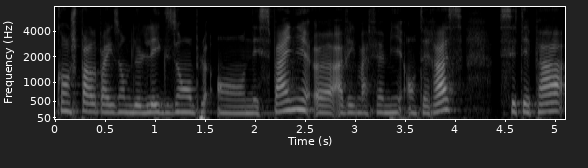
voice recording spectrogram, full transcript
Quand je parle par exemple de l'exemple en Espagne euh, avec ma famille en terrasse, c'était pas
